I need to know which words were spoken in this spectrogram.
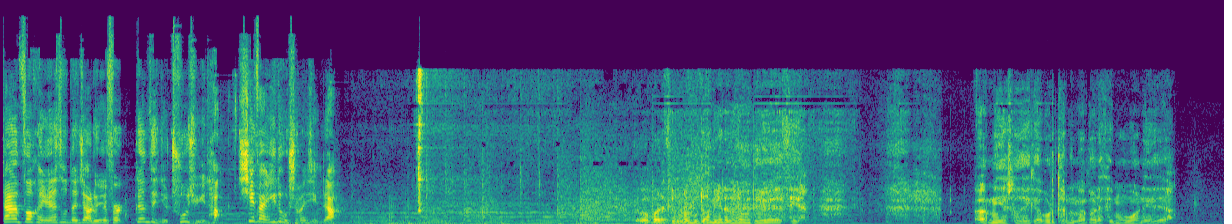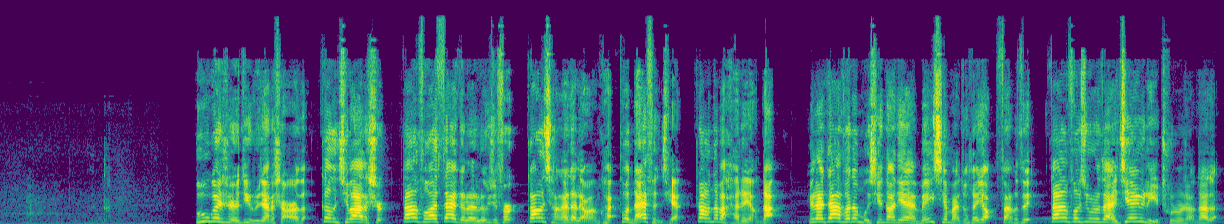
丹佛很严肃的叫刘玉芬跟自己出去一趟，气氛一度十分紧张。不愧是地主家的傻儿子。更奇葩的是，丹佛还再给了刘继芬刚抢来的两万块做奶粉钱，让他把孩子养大。原来丹佛的母亲当年没钱买堕胎药，犯了罪。丹佛就是在监狱里出生长大的。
